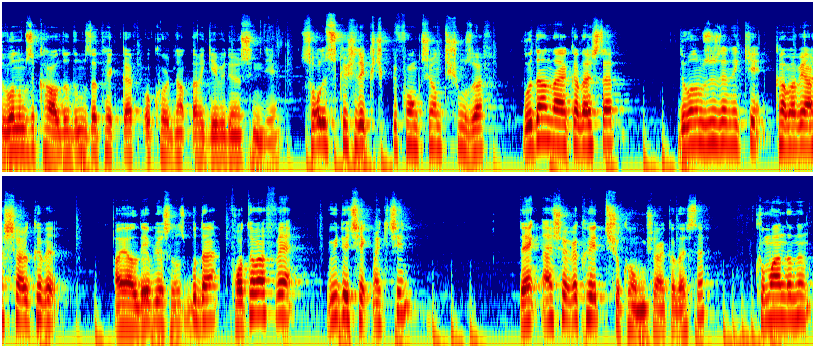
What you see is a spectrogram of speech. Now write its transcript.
Drone'umuzu kaldırdığımızda tekrar o koordinatlara geri dönsün diye. Sol üst köşede küçük bir fonksiyon tuşumuz var. Buradan da arkadaşlar drone'umuzun üzerindeki kamerayı aşağı yukarı ayarlayabiliyorsunuz. Bu da fotoğraf ve video çekmek için Denklenşör ve kayıt tuşu konmuş arkadaşlar. Kumandanın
